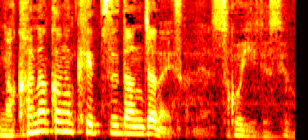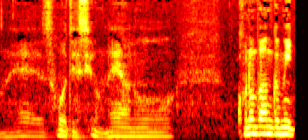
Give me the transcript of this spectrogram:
なかなかの決断じゃないですかね。すごいですよね。そうですよね。あの、この番組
